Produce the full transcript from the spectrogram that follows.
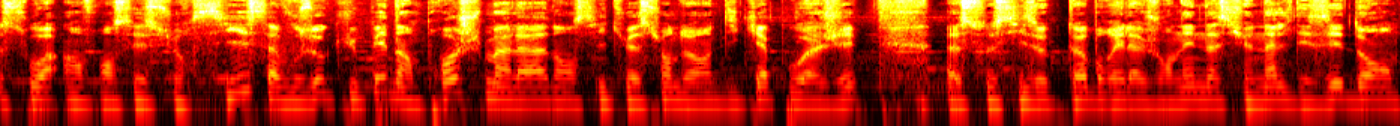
soit un Français sur 6, à vous occuper d'un proche malade en situation de handicap ou âgé. Ce 6 octobre est la journée nationale des aidants.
